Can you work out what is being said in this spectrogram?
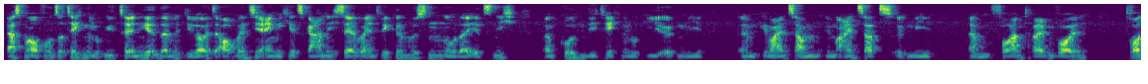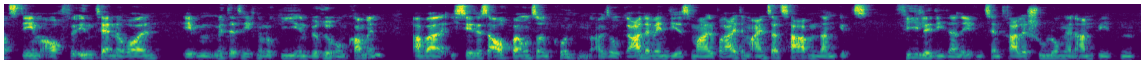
erstmal auf unsere Technologie trainieren, damit die Leute, auch wenn sie eigentlich jetzt gar nicht selber entwickeln müssen oder jetzt nicht beim Kunden die Technologie irgendwie ähm, gemeinsam im Einsatz irgendwie vorantreiben wollen, trotzdem auch für interne Rollen eben mit der Technologie in Berührung kommen aber ich sehe das auch bei unseren Kunden. Also gerade wenn die es mal breit im Einsatz haben, dann gibt es viele, die dann eben zentrale Schulungen anbieten,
